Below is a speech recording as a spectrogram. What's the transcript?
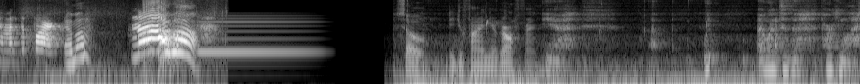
I'm at the park. Emma? No! Emma! So, did you find your girlfriend? Yeah. Uh, we, I went to the parking lot.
